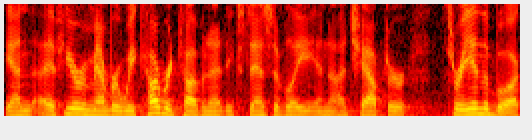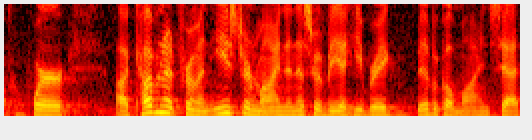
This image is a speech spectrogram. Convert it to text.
And if you remember, we covered covenant extensively in uh, chapter 3 in the book, where uh, covenant from an Eastern mind, and this would be a Hebraic biblical mindset,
